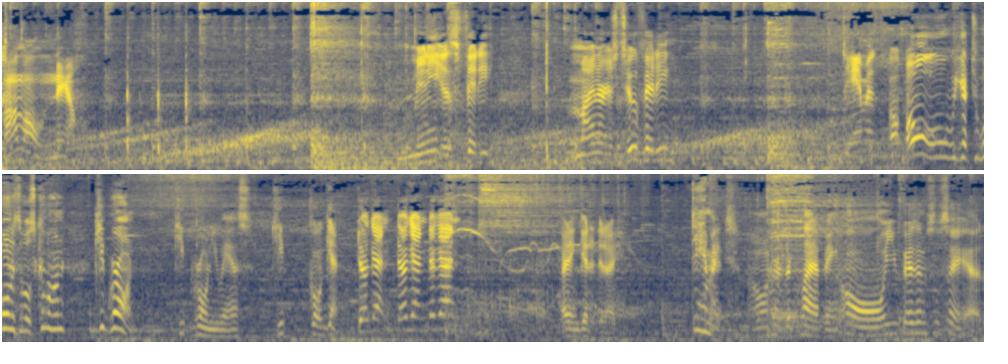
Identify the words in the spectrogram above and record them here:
Come on now. Mini is 50. Minor is 250. Damn it. Oh, oh, we got two bonus bonusables. Come on. Keep growing. Keep growing, you ass. Keep, go again. Do again, do again, do again. I didn't get it, did I? Damn it. Oh, I heard the clapping. Oh, you guys, I'm so sad.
